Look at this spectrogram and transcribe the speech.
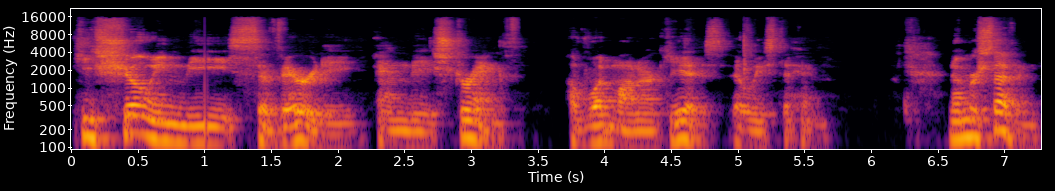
he's showing the severity and the strength of what monarchy is, at least to him. Number seven,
